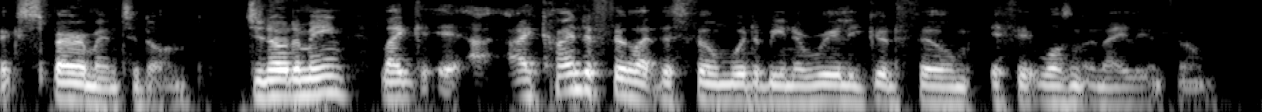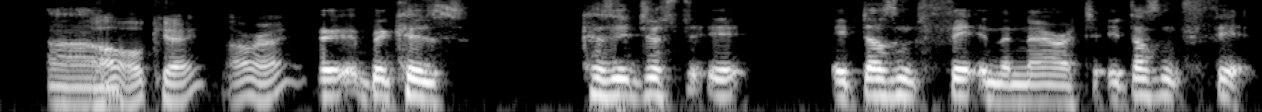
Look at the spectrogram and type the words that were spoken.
experimented on. Do you know what I mean? Like, it, I kind of feel like this film would have been a really good film if it wasn't an alien film. Um, oh, okay, all right. because because it just it it doesn't fit in the narrative. It doesn't fit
